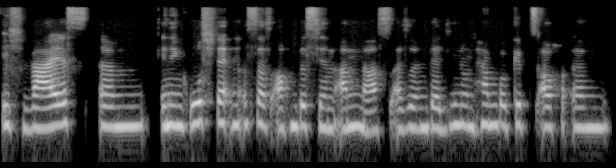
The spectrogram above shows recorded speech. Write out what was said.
Ich weiß, ähm, in den Großstädten ist das auch ein bisschen anders. Also in Berlin und Hamburg gibt's auch ähm,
